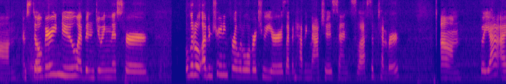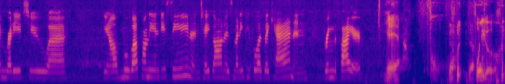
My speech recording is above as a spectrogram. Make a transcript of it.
Um, I'm still very new. I've been doing this for a little. I've been training for a little over two years. I've been having matches since last September. But yeah, I'm ready to, uh, you know, move up on the indie scene and take on as many people as I can and bring the fire. Yeah. De- Fuego.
